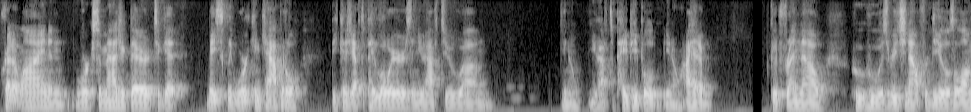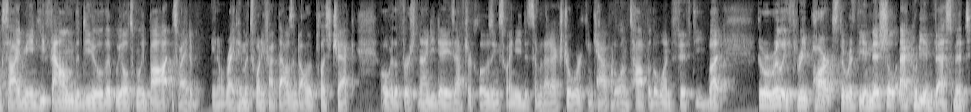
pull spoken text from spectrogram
credit line and work some magic there to get basically working capital because you have to pay lawyers and you have to um, you know you have to pay people. You know, I had a good friend now who, who was reaching out for deals alongside me and he found the deal that we ultimately bought. So I had to, you know, write him a $25,000 plus check over the first 90 days after closing. So I needed some of that extra working capital on top of the 150. But there were really three parts. There was the initial equity investment.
